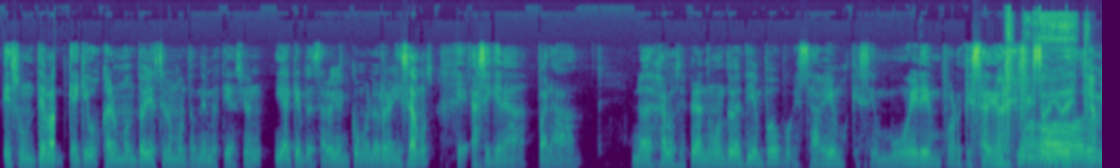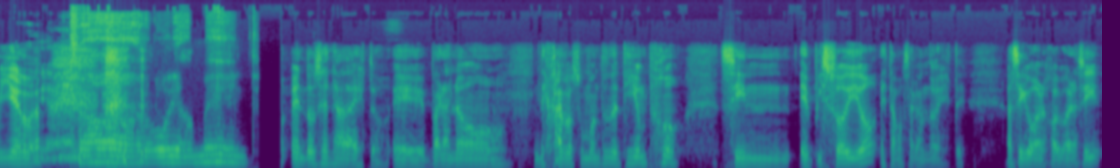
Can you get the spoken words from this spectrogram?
Es un tema que hay que buscar un montón y hacer un montón de investigación y hay que pensar bien cómo lo organizamos. Eh, así que nada, para no dejarlos esperando un montón de tiempo, porque sabemos que se mueren porque salga un episodio de esta mierda. Claro, obviamente. Entonces nada, esto, eh, para no dejarlos un montón de tiempo sin episodio, estamos sacando este. Así que bueno, Joaco, ahora sí,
